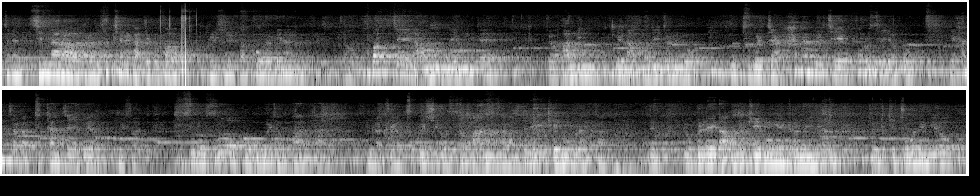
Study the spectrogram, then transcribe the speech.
어쨌든 진나라 그런 서체를 가지고서 글씨를 썼고 여기는 저 호박제에 나오는 내용인데 저 안빈에 나오는데 저는 요두 글자 한음을 제 호로 쓰려고 이 한자가 부탄자이고요. 그래서 붓으로서 복음을 전파한다. 그러니까 제가 붓글씨로서 많은 사람들이 계몽을 한다. 이제 요 근래에 나오는 계몽의 그런 의미는 저 이렇게 좋은 의미로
